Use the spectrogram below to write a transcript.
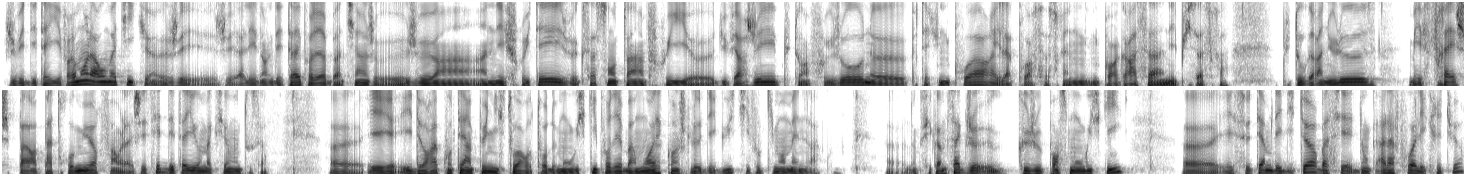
je vais détailler vraiment l'aromatique. Euh, je vais, je vais aller dans le détail pour dire, ben tiens, je, je veux un, un, nez fruité, je veux que ça sente un fruit euh, du verger, plutôt un fruit jaune, euh, peut-être une poire, et la poire, ça serait une, poire grassane, et puis ça sera plutôt granuleuse, mais fraîche, pas, pas trop mûre. Enfin voilà, j'essaie de détailler au maximum tout ça. Et, et, de raconter un peu une histoire autour de mon whisky pour dire, ben moi, quand je le déguste, il faut qu'il m'emmène là. Quoi. donc c'est comme ça que je, que je pense mon whisky. et ce terme d'éditeur, bah, c'est donc à la fois l'écriture,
